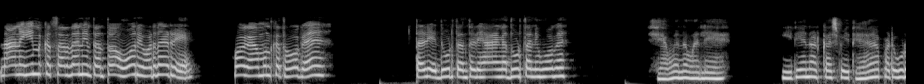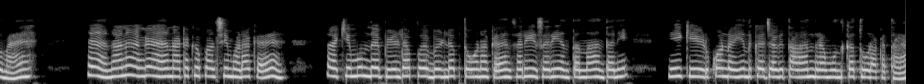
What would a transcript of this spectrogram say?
ನಾನು ಹಿಂದಕ್ಕೆ ಸರದ ನಿಂತಂತ ಹೋರಿ, ಹೊಡೆದಾಡ್ರಿ. ಹೋಗ, ಮುಂದ್ಕತ್ ಹೋಗ. ತಡಿ, ದೂಡ್ತಾನ ತಡಿ ಹ್ಯಾಂಗ ದೂಡ್ತಾನೆ ಹೋಗ. ಯಾವನವಲ್ಲಿ ಇದೇನು ನಾಟಕ ಪಟಗುಡುಮ. ಪಟ್ಬಿಡುಮ ನಾನು ಹಂಗ ನಾಟಕ ಪಾಲಿಸಿ ಮಾಡಾಕ ಆಕೆ ಮುಂದೆ ಬಿಲ್ಡಪ್ ಬಿಲ್ಡಪ್ ತಗೊಳಕ ಸರಿ ಸರಿ ಅಂತ ನಾ ಅಂತಾನೆ ಈಕೆ ಹಿಡ್ಕೊಂಡು ಹಿಂದಕ್ಕೆ ಜಗತಾಳ ಅಂದ್ರೆ ಮುಂದಕ ತೋಡಕತ್ತಾಳ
